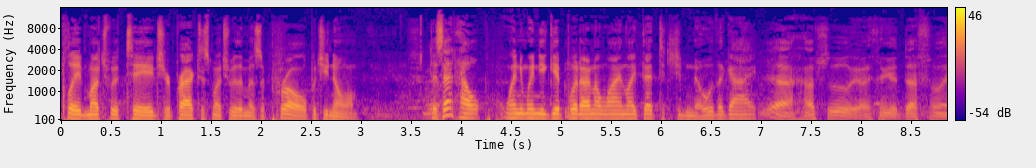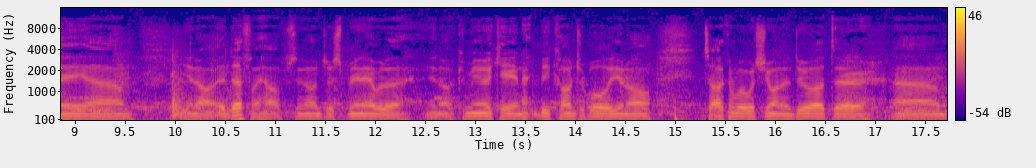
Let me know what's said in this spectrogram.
played much with Tage or practiced much with him as a pro, but you know him. Does that help when when you get put on a line like that? Did you know the guy? Yeah, absolutely. I think it definitely, um, you know, it definitely helps. You know, just being able to, you know, communicate and be comfortable. You know, talking about what you want to do out there. Um,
